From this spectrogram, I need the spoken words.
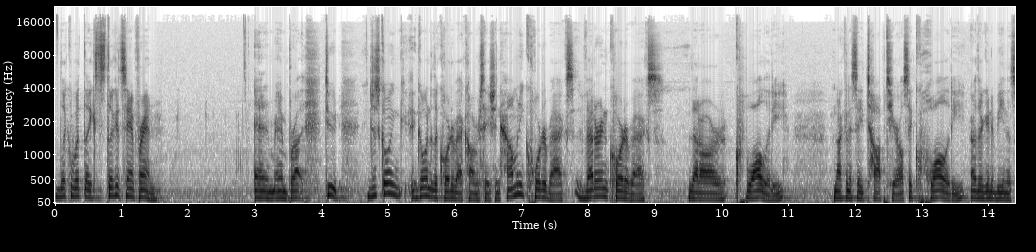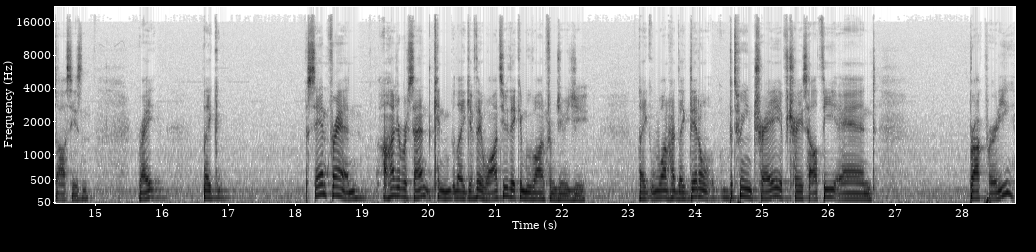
look at what like look at San Fran. And and brought, dude, just going going to the quarterback conversation. How many quarterbacks, veteran quarterbacks, that are quality? I'm not going to say top tier. I'll say quality. Are they going to be in this offseason? Right? Like San Fran, 100% can like if they want to, they can move on from Jimmy G. Like 100 like they don't between Trey if Trey's healthy and Brock Purdy.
